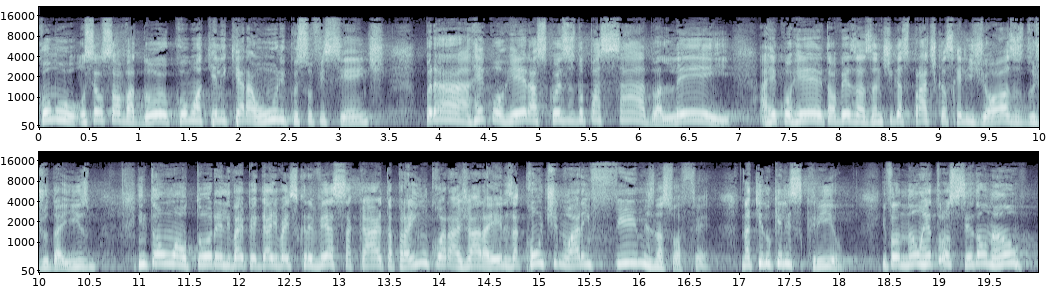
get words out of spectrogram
como o seu Salvador, como aquele que era único e suficiente para recorrer às coisas do passado, à lei, a recorrer talvez às antigas práticas religiosas do judaísmo. Então o autor ele vai pegar e vai escrever essa carta para encorajar a eles a continuarem firmes na sua fé, naquilo que eles criam. E falou: não retrocedam não.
